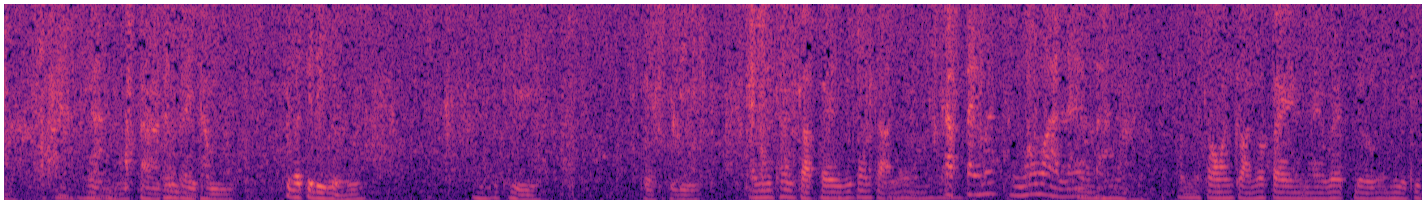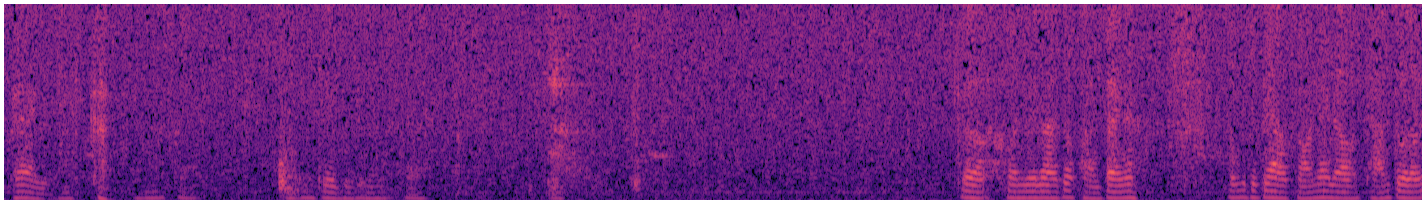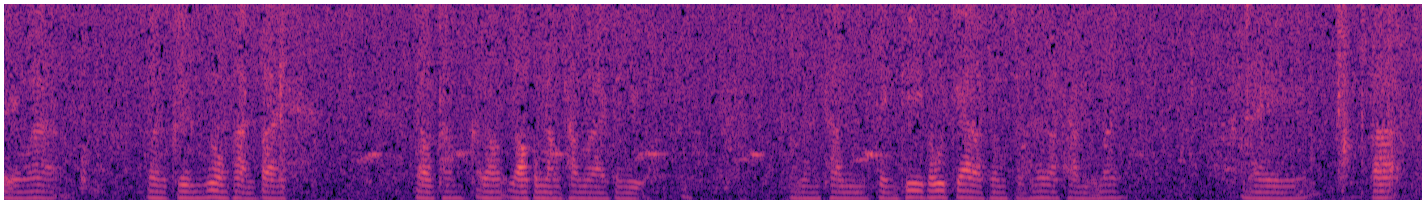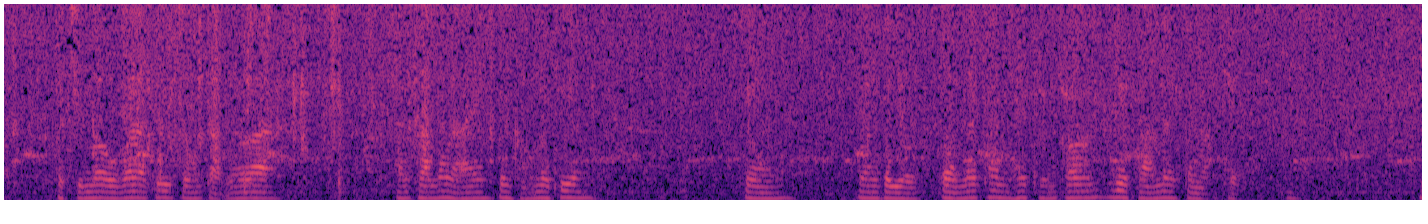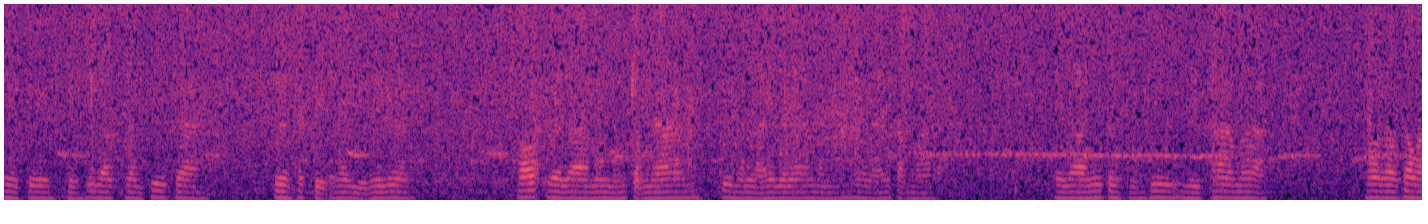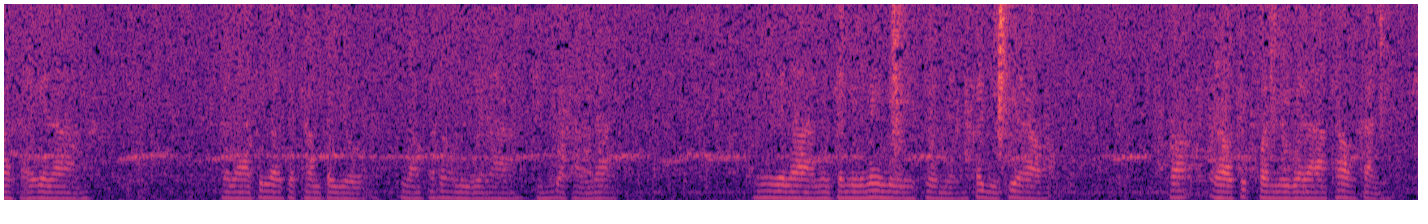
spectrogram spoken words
หลวงตาท่านไปทำที่วัดเจดีย์หลวงทำพิธีเปิดเจดีย์ อันนี้ท่านกลับไปที่บ้านตาเลยกลับไปเมื่อถึงเมื่อวานแล้วค่ะเมื่อสองวันก่อนก็ไปในเว็บดูอยู่ที่แพร่อยู่ครับเคยดูที่นั่นก็วันเวลาก็ผ่านไปนะพระพุทธเจ้าสอนให้เราถามตัวเราเองว่าวันคืนล่วงผ่านไป เราทำเราเรากำลังทำอะไรกันอยู่ กำลังทำสิ่งที่พระพุทธเจ้าทรงสอนให้เราทำหรือไม่ในพระปัจฉิมโอวาทที่ทรงตรัสไว้ว่าสังขารทั้งหลายเป็นของไม่เที่ยงจงยังประโยชน์ตนและท่านให้ถึงพร้อมด้วยความไม่ประมาทเถิดนี่คือสิ่งที่เราควรที่จะเตือนสติเราอยู่เรื่อยๆ เพราะเวลามันเหมือนกับน้ำที่มันไหลไปแล้วมันไม่ไหลกลับมา เวลานี้เป็นสิ่งที่มีค่ามาก เพราะเราต้องอาศัยเวลา เวลาที่เราจะทำประโยชน์ เราก็ต้องมีเวลาถึงจะทำได้นี่เวลามันจะมีไม่มีส่วนหนึ่งก็อยู่ที่เรา เพราะเราทุกคนมีเวลาเท่ากัน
